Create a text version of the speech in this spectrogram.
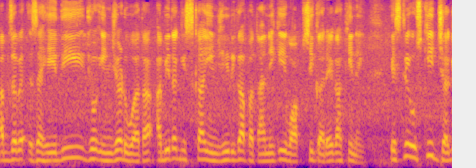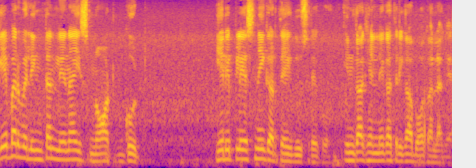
अब जब जहीदी जो इंजर्ड हुआ था, अभी तक इसका इंजरी का पता नहीं कि वापसी करेगा कि नहीं। इसलिए उसकी जगह पर वेलिंगटन लेना इज़ नॉट गुड ये रिप्लेस नहीं करते एक दूसरे को। इनका खेलने का तरीका बहुत अलग है।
